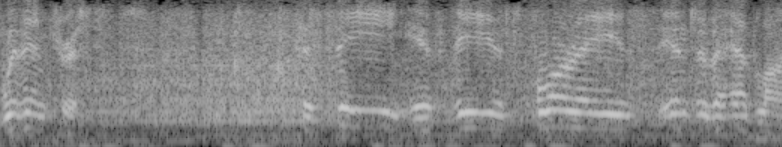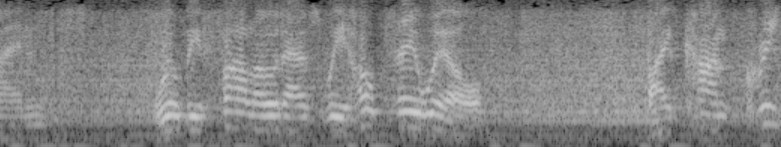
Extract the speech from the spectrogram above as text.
with interest to see if these forays into the headlines will be followed, as we hope they will, by concrete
